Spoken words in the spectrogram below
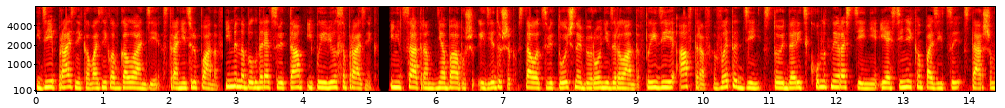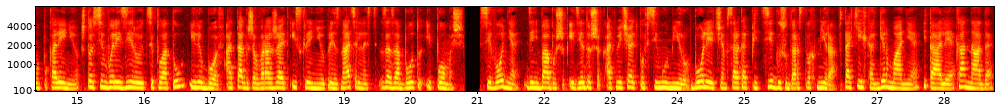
Идея праздника возникла в Голландии, стране тюльпанов. Именно благодаря цветам и появился праздник. Инициатором Дня бабушек и дедушек стало Цветочное бюро Нидерландов. По идее авторов, в этот день стоит дарить комнатные растения и осенние композиции старшему поколению, что символизирует теплоту и любовь, а также выражает искреннюю признательность за заботу и помощь. Сегодня День бабушек и дедушек отмечают по всему миру, более чем в 45 государствах мира, в таких как Германия, Италия, Канада,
